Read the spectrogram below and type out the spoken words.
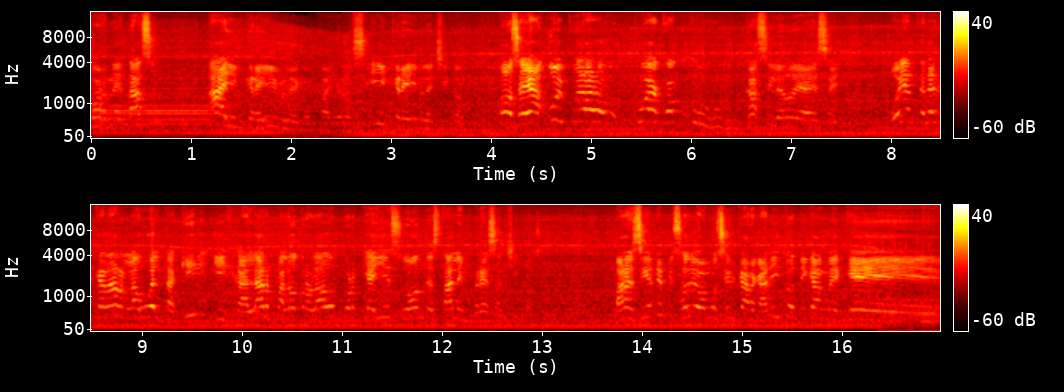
cornetazo. Ah, increíble, compañeros. Increíble, chicos. Vamos allá. Uy, cuidado. Uh, casi le doy a ese. Voy a tener que dar la vuelta aquí y jalar para el otro lado porque ahí es donde está la empresa, chicos. Para el siguiente episodio vamos a ir cargaditos. Díganme que,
